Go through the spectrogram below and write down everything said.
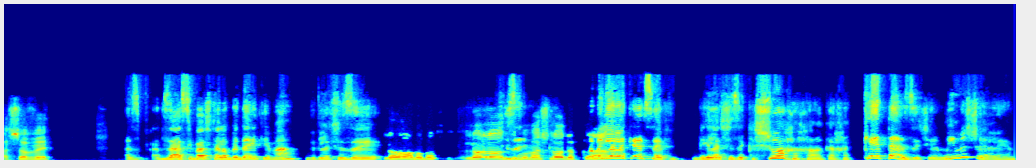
השווה. אז זה הסיבה שאתה לא בדייטים, אה? בגלל שזה... לא, ממש, לא, לא, שזה... זה ממש לא דווקא... לא בגלל הכסף, בגלל שזה קשוח אחר כך, הקטע הזה של מי משלם.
